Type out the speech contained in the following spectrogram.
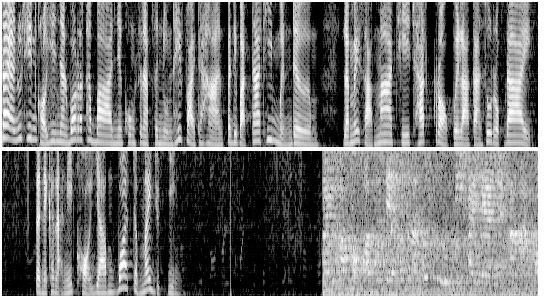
นายอนุทินขอยืนยันว่ารัฐบาลยังคงสนับสนุนให้ฝ่ายทหารปฏิบัติหน้าที่เหมือนเดิม และไม่สามารถชี้ชัดกรอบเวลาการสู้รบได้ แต่ในขณะนี้ขอย้ำว่าจะไม่หยุดยิง ความของความชัดเจนเพราะฉะนั้นก็คือที่ชายแดนเนี่ยทหารก็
